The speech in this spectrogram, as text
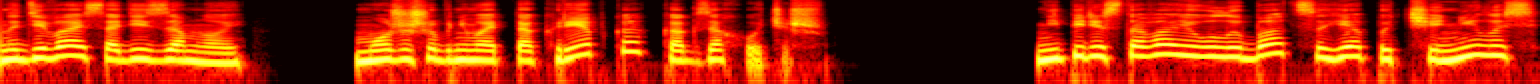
Надевай, садись за мной. Можешь обнимать так крепко, как захочешь. Не переставая улыбаться, я подчинилась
